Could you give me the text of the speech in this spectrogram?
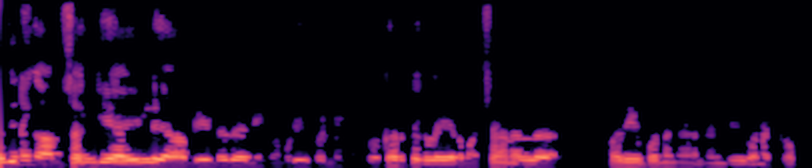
ரஜினிகாந்த் சங்கியா இல்லையா அப்படின்றத நீங்கள் முடிவு பண்ணி உங்கள் கருத்துக்களை நம்ம சேனலில் பதிவு பண்ணுங்க. நன்றி வணக்கம்.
